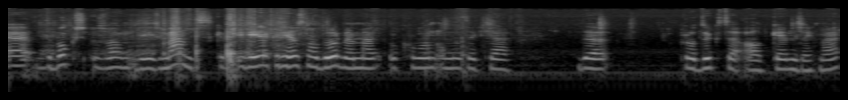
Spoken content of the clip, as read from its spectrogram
uh, de box van deze maand. Ik heb het idee dat ik er heel snel door ben, maar ook gewoon omdat ik ja, de producten al ken, zeg maar.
